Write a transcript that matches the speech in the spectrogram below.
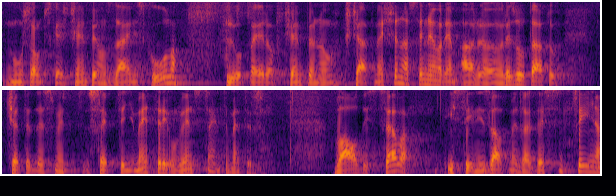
mūsu olimpiskais čempions Dainis Kūla kļuva par Eiropas čempionu šķēpu mešanā senioriem ar uh, rezultātu 47 metri un 1 centimetrs. Valdis Cela izcīnīja zelta medaļu desmit cīņā,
